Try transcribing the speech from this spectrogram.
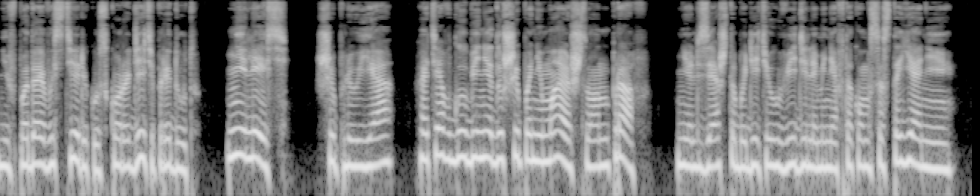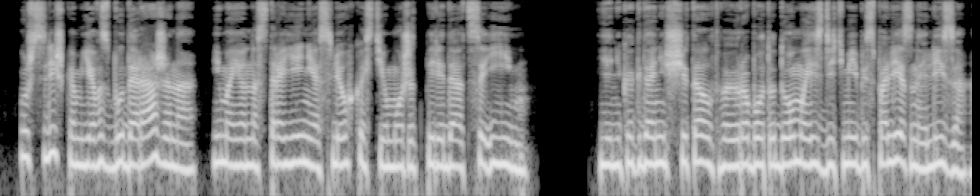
«Не впадай в истерику, скоро дети придут». «Не лезь!» — шиплю я, хотя в глубине души понимаю, что он прав. Нельзя, чтобы дети увидели меня в таком состоянии. Уж слишком я взбудоражена, и мое настроение с легкостью может передаться им. «Я никогда не считал твою работу дома и с детьми бесполезной, Лиза»,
